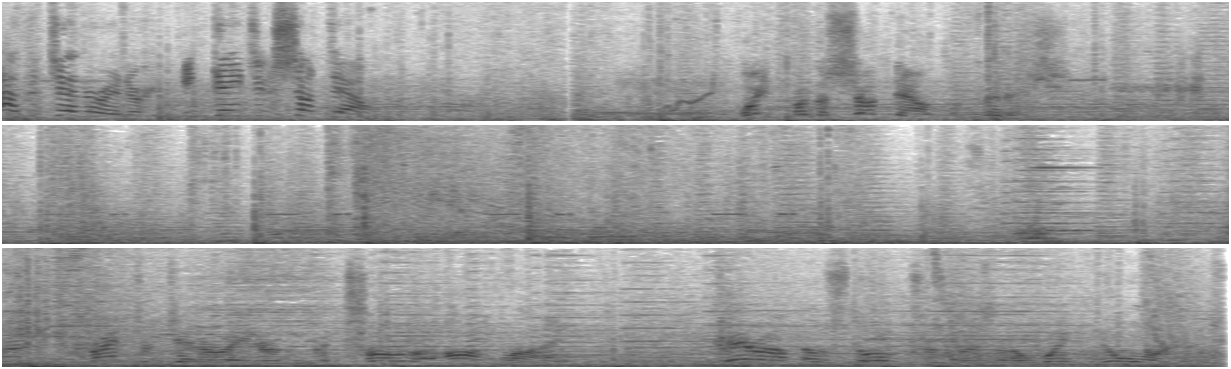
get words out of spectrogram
At the generator, engaging shutdown. Wait for the shutdown to finish. Tractor generator controller offline. Clear out those stormtroopers and await new orders.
